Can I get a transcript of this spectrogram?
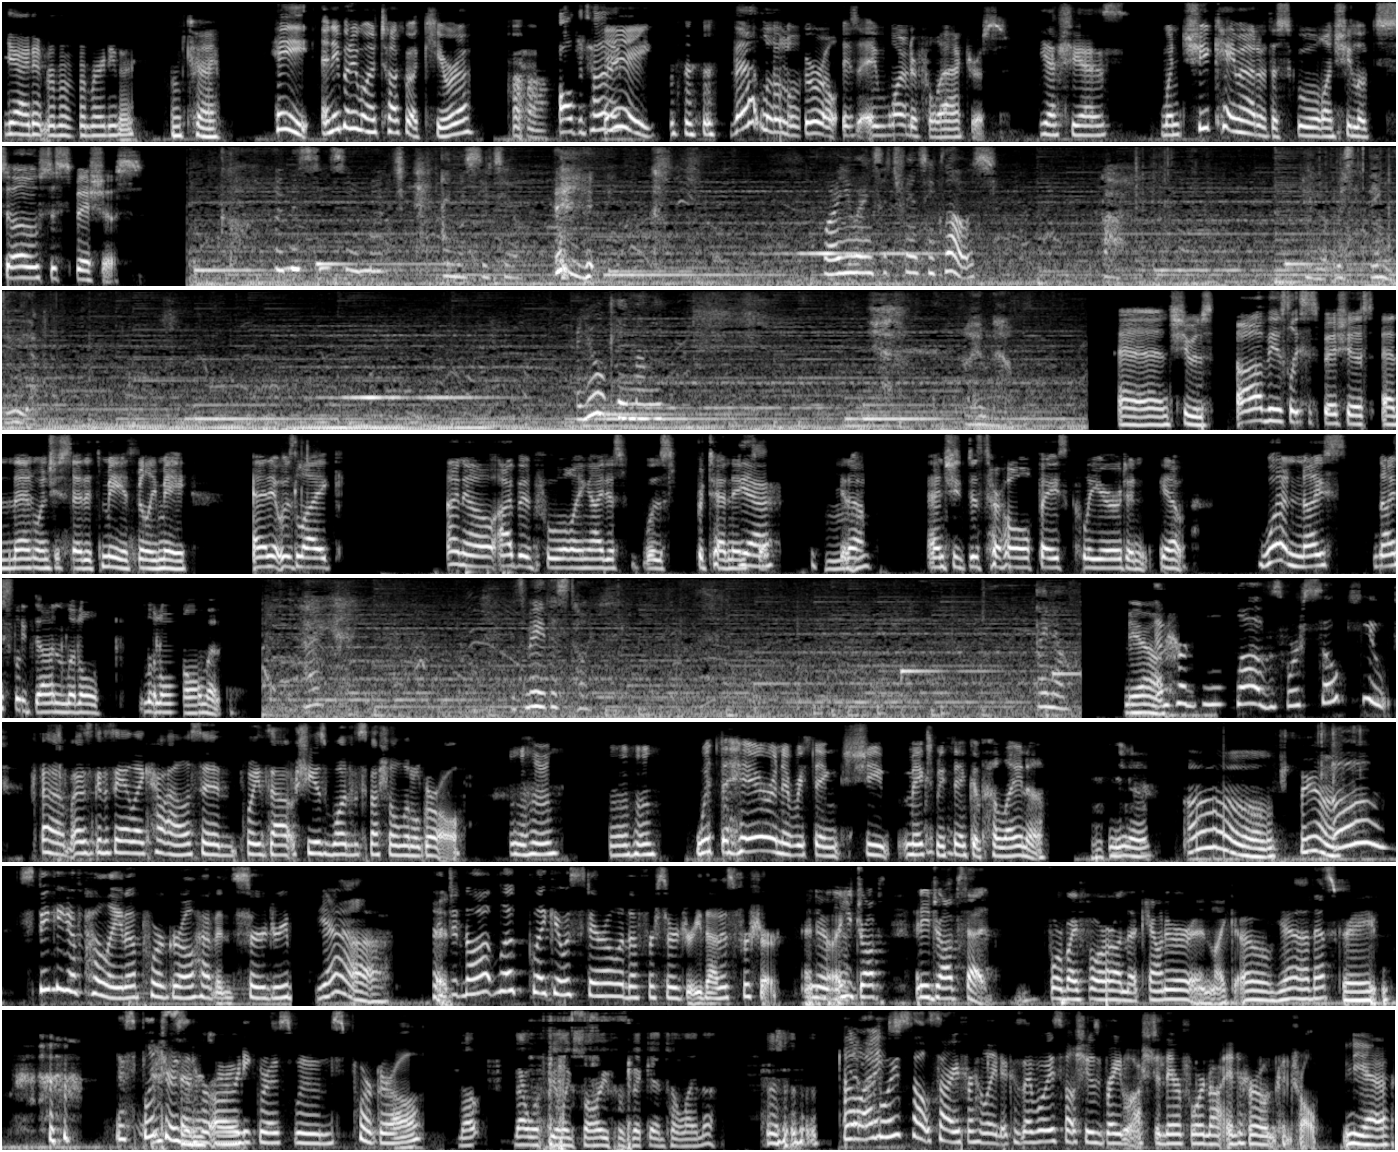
Yeah, I didn't remember it either. Okay. Hey, anybody want to talk about Kira? All the time. Hey, that little girl is a wonderful actress. Yes, she is. When she came out of the school and she looked so suspicious. I miss you so much. I miss you too. Why are you wearing such fancy clothes? You don't miss a thing, do you? Are you okay, Mommy? I am now. and she was obviously suspicious. And then when she said, "It's me, it's really me," and it was like, I know I've been fooling. I just was pretending. Yeah. To, you know. Mm-hmm. And she just her whole face cleared, and you know, what a nice, nicely done little little moment. Hey. It's me this time. I know. Yeah. And her gloves were so cute. Um, I was gonna say I like how Allison points out she is one special little girl. Mm-hmm. Mm-hmm. With the hair and everything, she makes me think of Helena. You know. Oh. Yeah. Oh, speaking of Helena, poor girl having surgery. Yeah. It did not look like it was sterile enough for surgery. That is for sure. I know. And he drops and he drops that four by four on the counter and like, oh yeah, that's great. The splinters in her already gross wounds. Poor girl. Now, now we're feeling sorry for Vic and Helena. Oh, I've always felt sorry for Helena because I've always felt she was brainwashed and therefore not in her own control. Yeah.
